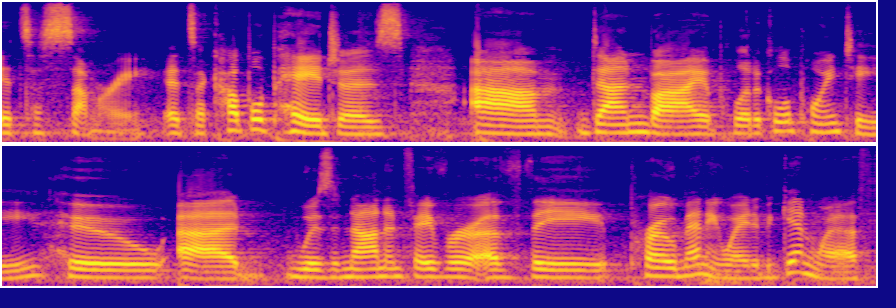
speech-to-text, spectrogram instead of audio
it's a summary. It's a couple pages um, done by a political appointee who uh, was not in favor of the probe anyway to begin with.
